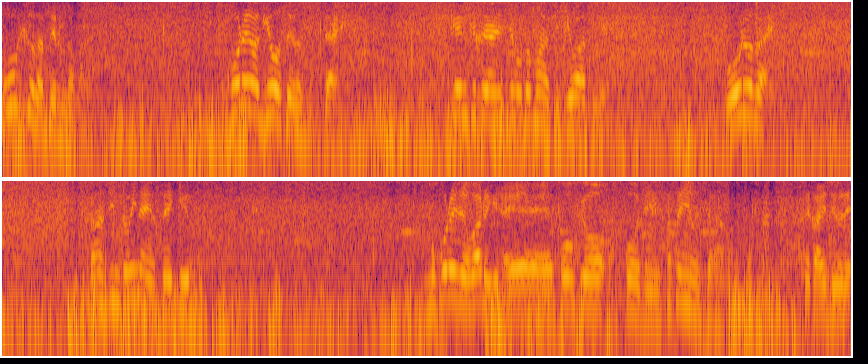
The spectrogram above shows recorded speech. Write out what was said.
大きくなってるんだもん。これが行政の実態。建築屋に仕事回し票集め。横領罪。三振と以内の請求。もうこれ以上悪い、えー、公共工事させんようにしてなあかん。世界中で。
